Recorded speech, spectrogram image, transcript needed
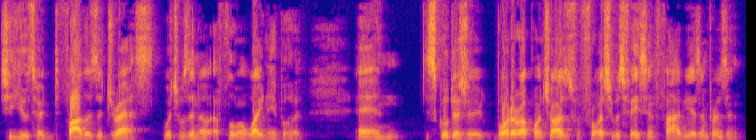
she used her father's address, which was in an affluent white neighborhood. And the school district brought her up on charges for fraud. She was facing five years in prison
